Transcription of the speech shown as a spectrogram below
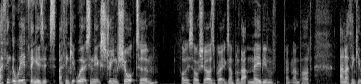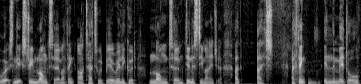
I think the weird thing is, it's. I think it works in the extreme short term. Ole Solskjaer is a great example of that. Maybe even Frank Lampard. And I think it works in the extreme long term. I think Arteta would be a really good long term dynasty manager. I, I, I think in the middle,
